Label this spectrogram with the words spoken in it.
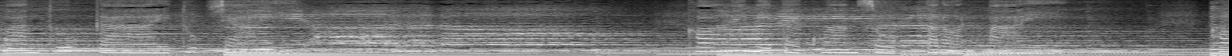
ความทุกข์กายทุกใจ ขอให้มีแต่ความสุขตลอดไป ขอ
